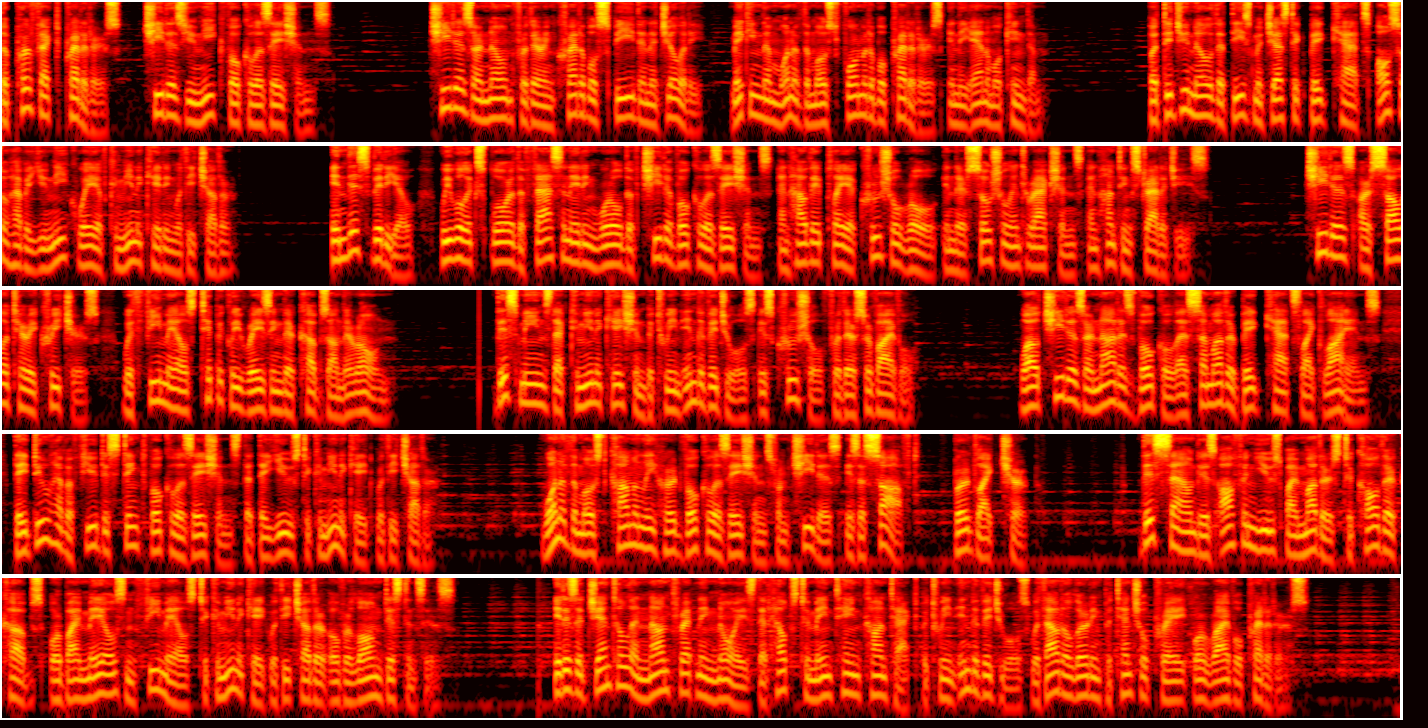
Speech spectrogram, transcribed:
The perfect predators, cheetahs' unique vocalizations. Cheetahs are known for their incredible speed and agility, making them one of the most formidable predators in the animal kingdom. But did you know that these majestic big cats also have a unique way of communicating with each other? In this video, we will explore the fascinating world of cheetah vocalizations and how they play a crucial role in their social interactions and hunting strategies. Cheetahs are solitary creatures, with females typically raising their cubs on their own. This means that communication between individuals is crucial for their survival. While cheetahs are not as vocal as some other big cats like lions, they do have a few distinct vocalizations that they use to communicate with each other. One of the most commonly heard vocalizations from cheetahs is a soft, bird-like chirp. This sound is often used by mothers to call their cubs or by males and females to communicate with each other over long distances. It is a gentle and non-threatening noise that helps to maintain contact between individuals without alerting potential prey or rival predators.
